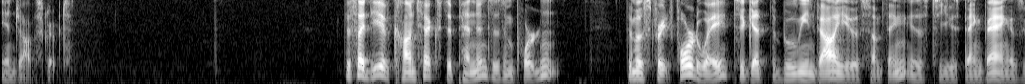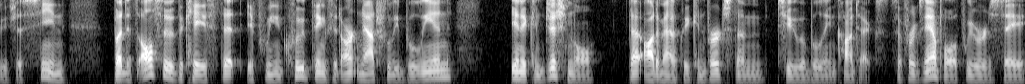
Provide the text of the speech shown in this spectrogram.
in JavaScript. This idea of context dependence is important. The most straightforward way to get the Boolean value of something is to use bang bang, as we've just seen. But it's also the case that if we include things that aren't naturally Boolean in a conditional, that automatically converts them to a Boolean context. So for example, if we were to say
